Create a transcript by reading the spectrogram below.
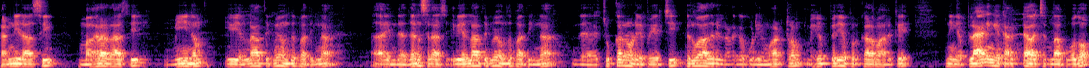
கன்னி ராசி மகர ராசி மீனம் இது எல்லாத்துக்குமே வந்து பார்த்திங்கன்னா இந்த தனுசு ராசி இது எல்லாத்துக்குமே வந்து பார்த்திங்கன்னா இந்த சுக்கரனுடைய பயிற்சி திருவாதிரையில் நடக்கக்கூடிய மாற்றம் மிகப்பெரிய பொற்காலமாக இருக்குது நீங்கள் பிளானிங்கை கரெக்டாக வச்சுருந்தா போதும்.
